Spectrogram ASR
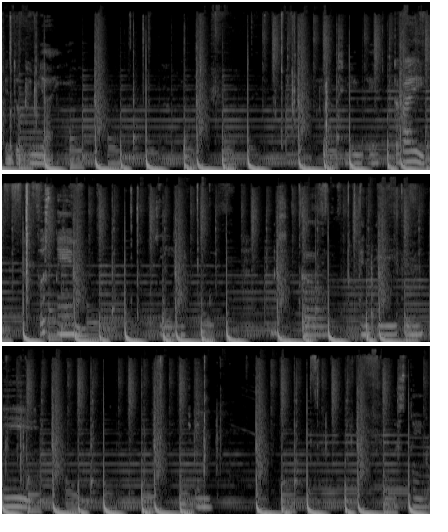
เป็นตัวพิมพ์ใหญ่ C U S ต่อไป first name C Mr N E N E เป็น first name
